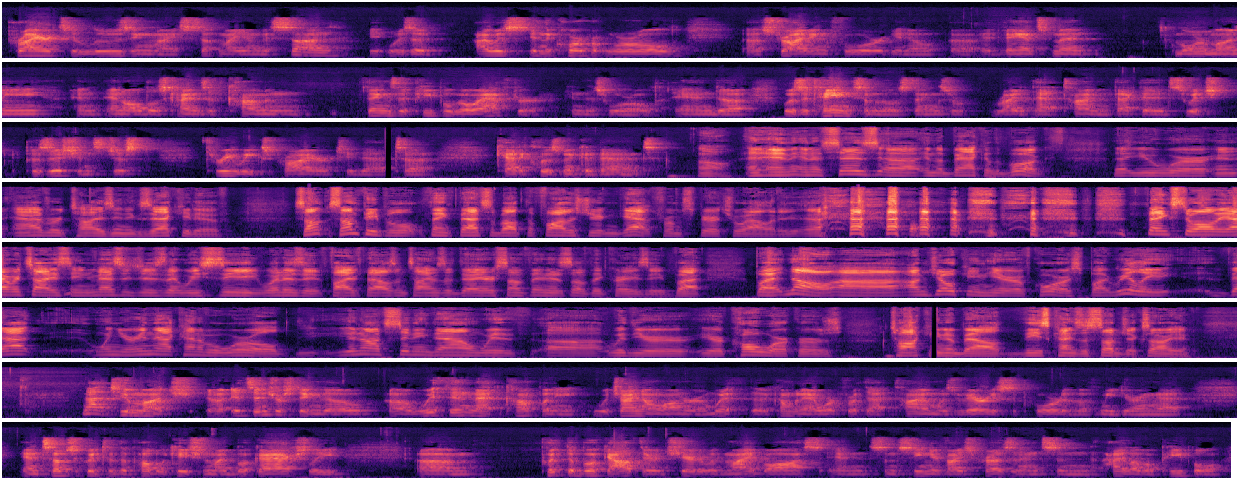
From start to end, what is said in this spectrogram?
prior to losing my son, my youngest son, it was a I was in the corporate world uh, striving for you know uh, advancement, more money, and and all those kinds of common things that people go after in this world, and uh, was attaining some of those things right at that time. In fact, I had switched positions just three weeks prior to that uh, cataclysmic event. Oh, and and, and it says uh, in the back of the book that you were an advertising executive some some people think that's about the farthest you can get from spirituality. Thanks to all the advertising messages that we see, what is it, five thousand times a day or something? Is something crazy. But but no, uh, I'm joking here, of course. But really, that when you're in that kind of a world, you're not sitting down with uh, with your your coworkers talking about these kinds of subjects, are you? Not too much. Uh, it's interesting though. Uh, within that company, which I no longer am with, the company I worked with at that time was very supportive of me during that. And subsequent to the publication of my book, I actually um, put the book out there and shared it with my boss and some senior vice presidents and high level people.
